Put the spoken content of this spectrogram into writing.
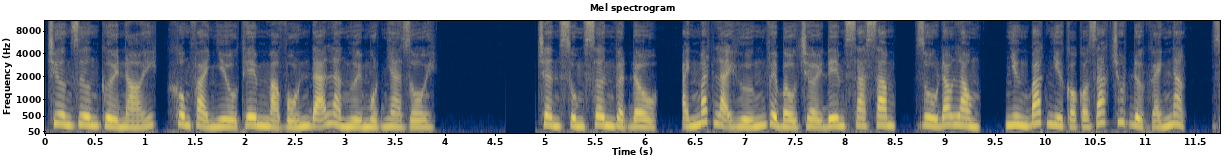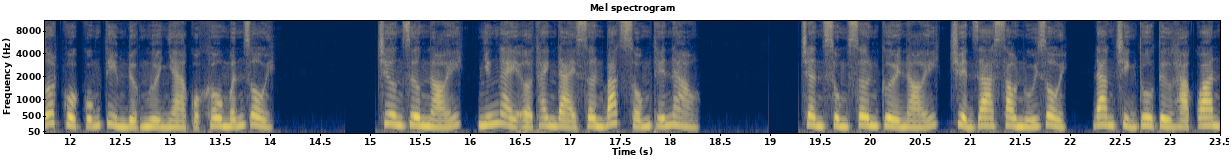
Trương Dương cười nói, không phải nhiều thêm mà vốn đã là người một nhà rồi. Trần Sùng Sơn gật đầu, ánh mắt lại hướng về bầu trời đêm xa xăm, dù đau lòng, nhưng bác như có có giác chút được gánh nặng, rốt cuộc cũng tìm được người nhà của Khâu Mẫn rồi. Trương Dương nói, những ngày ở Thanh Đài Sơn bác sống thế nào? Trần Sùng Sơn cười nói, chuyển ra sau núi rồi, đang chỉnh tu từ Hà Quan,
